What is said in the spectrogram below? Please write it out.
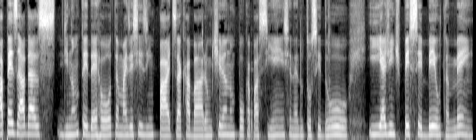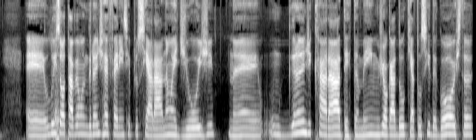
Apesar das, de não ter derrota, mas esses empates acabaram tirando um pouco a paciência né, do torcedor. E a gente percebeu também. É, o Luiz Otávio é uma grande referência para o Ceará, não é de hoje. Né? Um grande caráter também, um jogador que a torcida gosta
